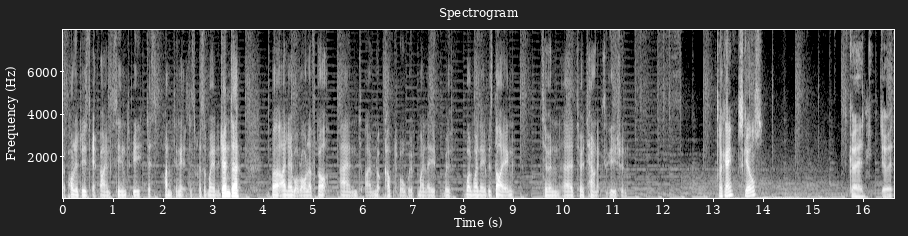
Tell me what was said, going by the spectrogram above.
apologies if I'm seen to be just hunting it just because of my own agenda. But I know what role I've got, and I'm not comfortable with my la- with one of my neighbours dying to an uh, to a town execution. Okay, skills. Go ahead, do it.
